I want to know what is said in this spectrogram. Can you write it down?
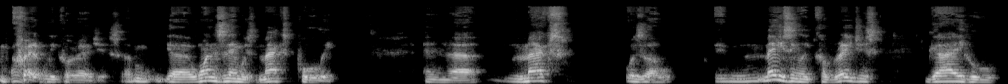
incredibly courageous. Um, uh, one's name was Max Pooley, and uh, Max was a amazingly courageous guy who,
